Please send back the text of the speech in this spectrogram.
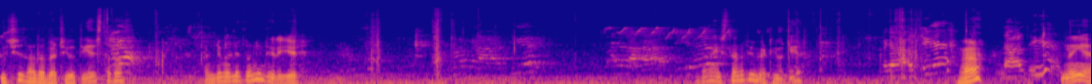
पीछे ज़्यादा बैठी होती है इस तरफ़। अंडे वंडे तो नहीं दे रही है। इस तरफ़ ही बैठी होती है। हाँ। नहीं है।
